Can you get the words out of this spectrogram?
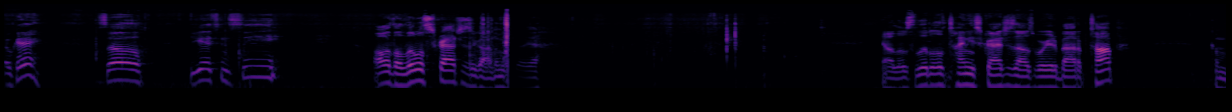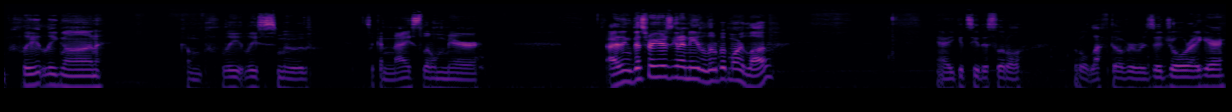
Okay, so you guys can see all the little scratches are gone. Let me show you. Yeah, those little tiny scratches I was worried about up top, completely gone, completely smooth. It's like a nice little mirror. I think this right here is gonna need a little bit more love. Yeah, you can see this little, little leftover residual right here.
